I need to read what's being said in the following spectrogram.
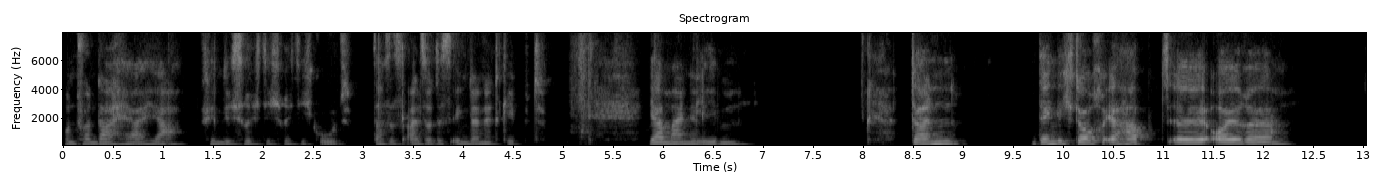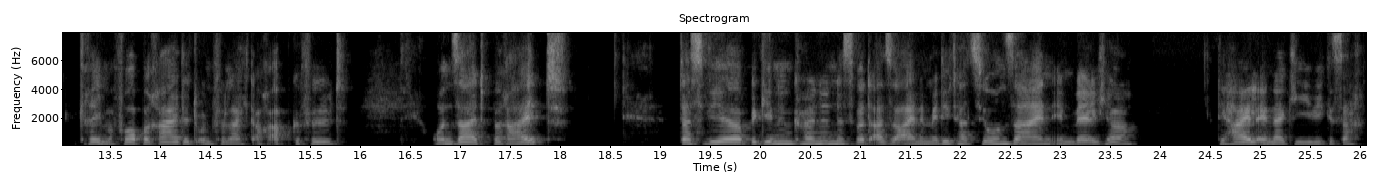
Und von daher, ja, finde ich's richtig, richtig gut dass es also das Internet gibt. Ja, meine Lieben dann denke ich doch, ihr habt, äh, eure Creme vorbereitet und vielleicht auch abgefüllt und seid bereit, dass wir beginnen können. Es wird also eine Meditation sein, in welcher die Heilenergie, wie gesagt,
